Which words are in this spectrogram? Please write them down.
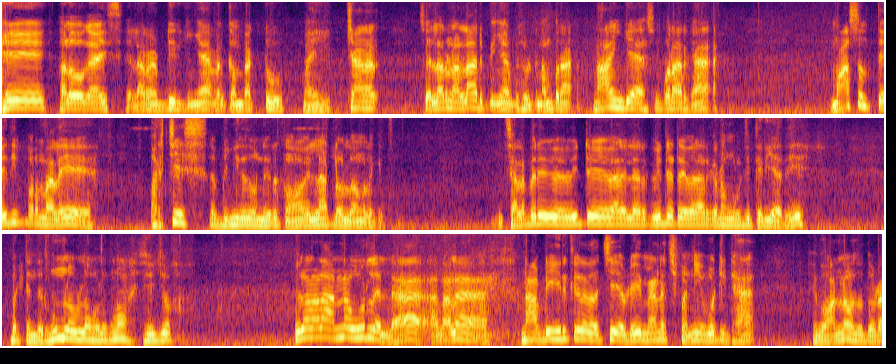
ஹே ஹலோ கைஸ் எல்லாரும் எப்படி இருக்கீங்க? Welcome back to my channel so எல்லோரும் நல்லா இருப்பீங்க அப்படின்னு சொல்லிட்டு நம்புகிறேன் நான் இங்கே சூப்பராக இருக்கேன். மாதம் தேதி பிறந்தாலே பர்ச்சேஸ் அப்படிங்கிறது ஒன்று இருக்கும் வெளிநாட்டில் உள்ளவங்களுக்கு. சில பேர் வீட்டு வேலையில் இருக்க வீட்டு டிரைவராக இருக்கிறவங்களுக்கு தெரியாது. பட் இந்த ரூமில் உள்ளவங்களுக்குலாம் ஐயோ இவ்வளோ நாளாக அண்ணன் ஊரில் இல்லை. அதனால் நான் அப்படியே இருக்கிறத வச்சு அப்படியே மேனேஜ் பண்ணி ஓட்டிட்டேன். இப்போ அண்ணன் வந்ததோட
